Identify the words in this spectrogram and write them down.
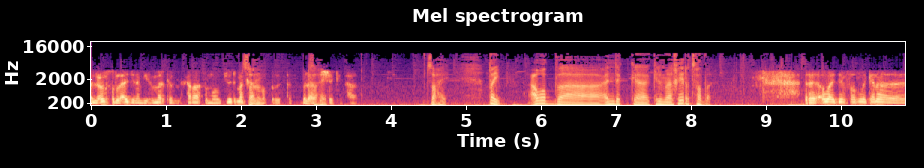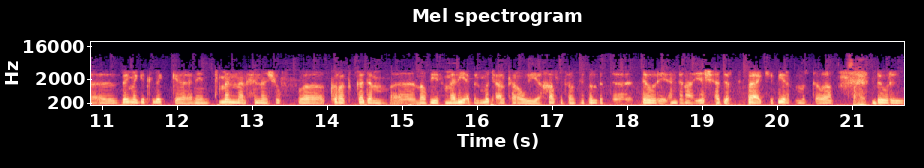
العنصر الأجنبي في مركز الحراسه موجود ما كان النصر يستقبلها بالشكل هذا. صحيح. طيب عوض عندك كلمة أخيرة تفضل. آه، الله يديم فضلك. أنا آه، زي ما قلت لك آه، يعني نتمنى نحن نشوف كرة قدم نظيف مليئة بالمتعة الكروية خاصة في ظل الدوري عندنا يشهد ارتفاع كبير في المستوى. صحيح. دوري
